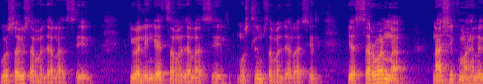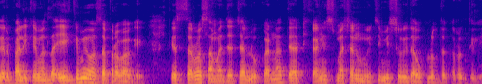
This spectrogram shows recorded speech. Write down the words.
गोसावी समाजाला असेल किंवा लिंगायत समाजाला असेल मुस्लिम समाजाला असेल या सर्वांना नाशिक महानगरपालिकेमधला एकमेव असा प्रभाग आहे की सर्व समाजाच्या लोकांना त्या ठिकाणी स्मशानभूमीची मी सुविधा उपलब्ध करून दिली.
